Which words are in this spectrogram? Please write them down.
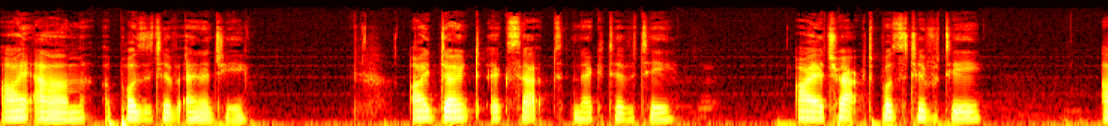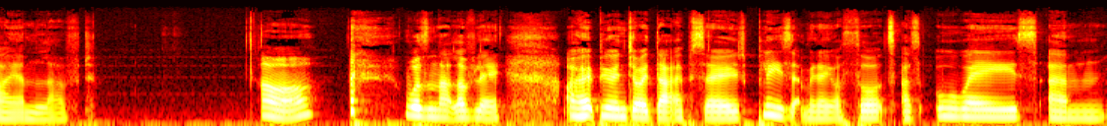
I am a positive energy. I don't accept negativity. I attract positivity. I am loved. Ah, wasn't that lovely? I hope you enjoyed that episode. Please let me know your thoughts as always. Um,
